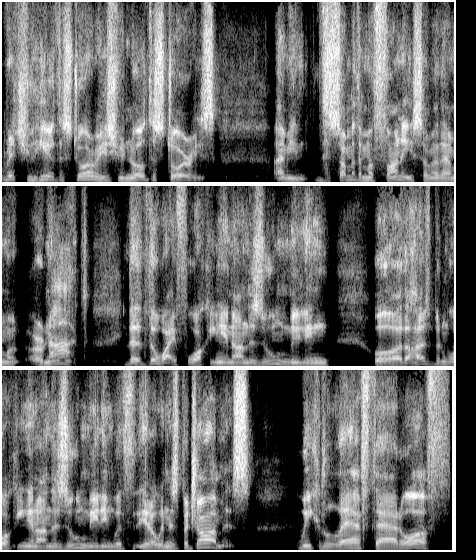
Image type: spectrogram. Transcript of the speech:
Rich, you hear the stories, you know the stories. I mean, some of them are funny, some of them are not. The the wife walking in on the Zoom meeting or the husband walking in on the Zoom meeting with, you know, in his pajamas. We could laugh that off.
